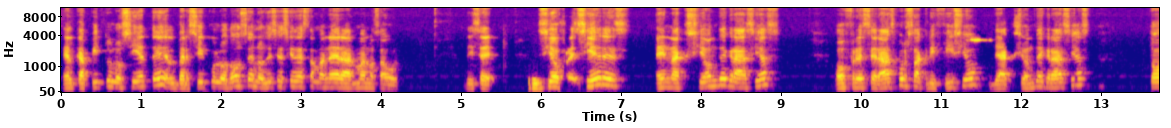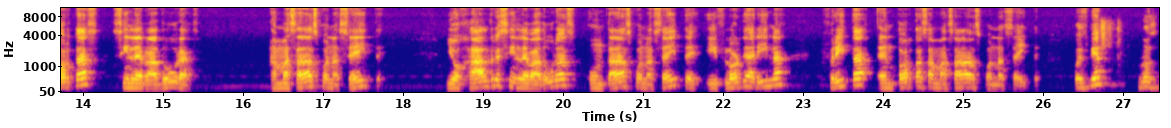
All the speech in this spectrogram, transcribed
el capítulo 7, el versículo 12, nos dice así de esta manera, hermano Saúl. Dice, si ofrecieres en acción de gracias, ofrecerás por sacrificio de acción de gracias tortas sin levaduras, amasadas con aceite y hojaldres sin levaduras untadas con aceite y flor de harina frita en tortas amasadas con aceite. Pues bien, nos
